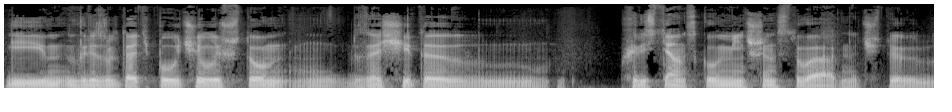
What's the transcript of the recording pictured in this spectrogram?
И в результате получилось, что защита христианского меньшинства, значит, э,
